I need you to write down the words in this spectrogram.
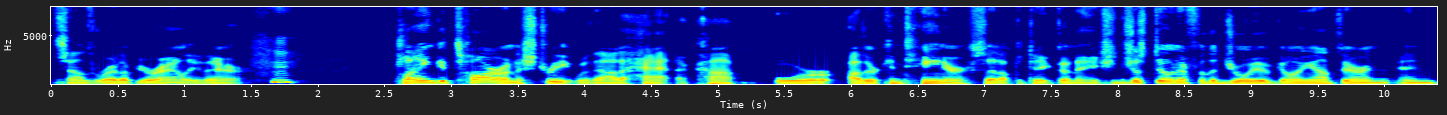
Sounds right up your alley there. Hmm. Playing guitar on the street without a hat, a cop, or other container set up to take donations. Just doing it for the joy of going out there and, and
